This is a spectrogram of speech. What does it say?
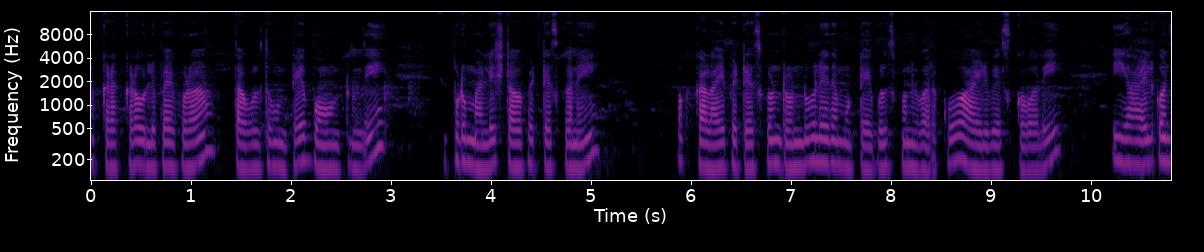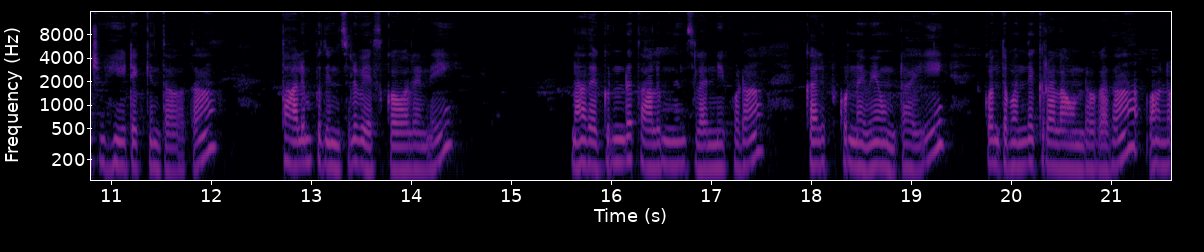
అక్కడక్కడ ఉల్లిపాయ కూడా తగులుతూ ఉంటే బాగుంటుంది. ఇప్పుడు మళ్ళీ స్టవ్ పెట్టేసుకొని ఒక కళాయి పెట్టేసుకొని రెండు లేదా మూడు టేబుల్ స్పూన్ల వరకు ఆయిల్ వేసుకోవాలి. ఈ ఆయిల్ కొంచెం హీట్ ఎక్కిన తర్వాత తాలింపు దినుసులు వేసుకోవాలండి. నా దగ్గర ఉండే తాలింపు దినుసులు అన్నీ కూడా కలుపుకున్నవే ఉంటాయి. కొంతమంది దగ్గర అలా ఉండవు కదా. వాళ్ళు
